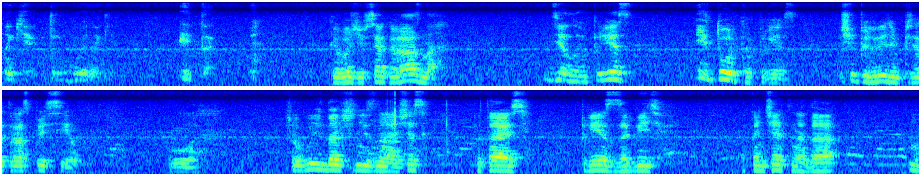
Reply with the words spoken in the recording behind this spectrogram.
ноге, к другой ноге. И так. Короче, всяко разно. Делаю пресс и только пресс. Еще перед этим 50 раз присел. Вот. Что будет дальше, не знаю. Сейчас пытаюсь пресс забить окончательно до, ну,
